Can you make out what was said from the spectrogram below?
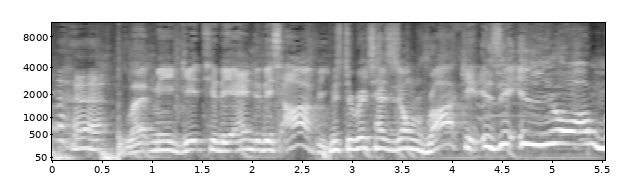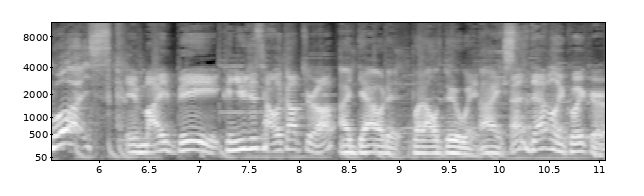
Let me get to the end of this obby. Mr. Rich has his own rocket. Is it Elon Musk? it might be. Can you just helicopter up? I doubt it, but I'll do it. Nice. That's definitely quicker.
